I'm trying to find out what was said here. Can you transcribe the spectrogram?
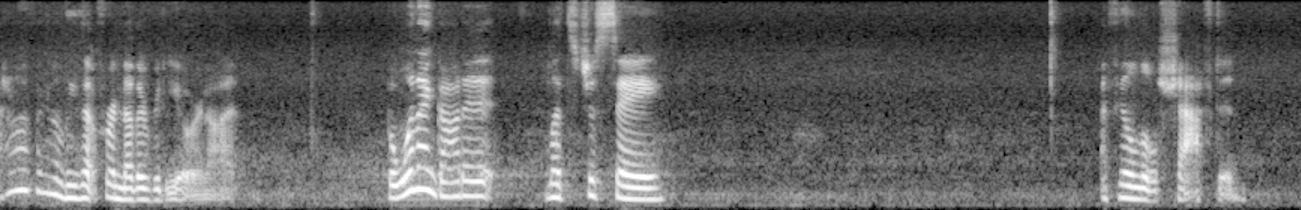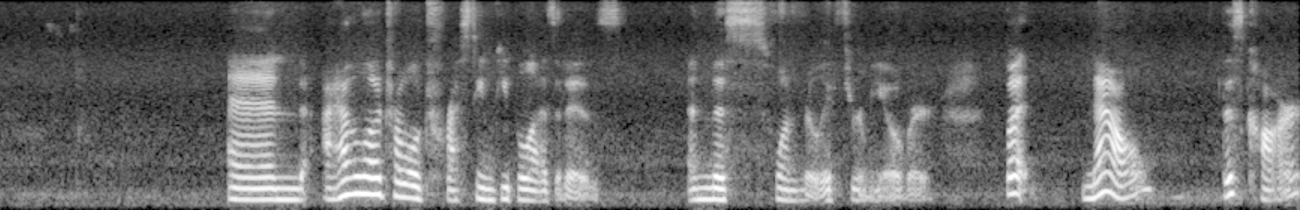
I don't know if I'm to leave that for another video or not. But when I got it, let's just say I feel a little shafted. And I have a lot of trouble trusting people as it is. And this one really threw me over. But now, this car,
